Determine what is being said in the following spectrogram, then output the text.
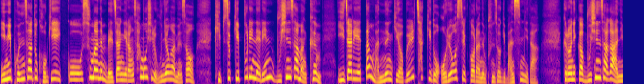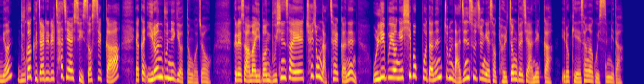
이미 본사도 거기에 있고 수많은 매장이랑 사무실을 운영하면서 깊숙이 뿌리내린 무신사만큼 이 자리에 딱 맞는 기업을 찾기도 어려웠을 거라는 분석이 많습니다. 그러니까 무신사가 아니면 누가 그 자리를 차지할 수 있었을까? 약간 이런 분위기였던 거죠. 그래서 아마 이번 무신사의 최종 낙찰가는 올리브영의 10억보다는 좀 낮은 수준에서 결정되지 않을까 이렇게 예상하고 있습니다.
